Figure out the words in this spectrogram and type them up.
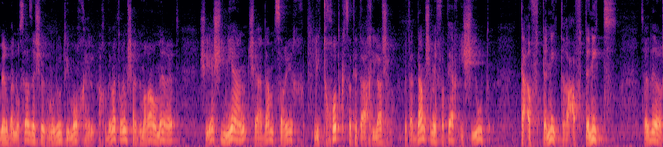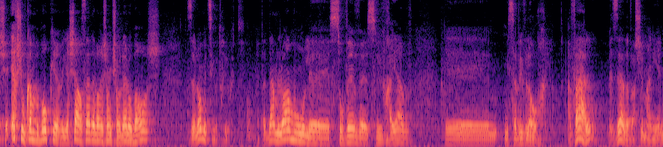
אומר, בנושא הזה של התמודדות עם אוכל, אנחנו באמת רואים שהגמרא אומרת שיש עניין שהאדם צריך לדחות קצת את האכילה שלו. זאת אומרת, אדם שמפתח אישיות תאוותנית, רעבתנית, בסדר? שאיך שהוא קם בבוקר, ישר זה הדבר הראשון שעולה לו בראש, זה לא מציאות חיובית. אומרת, אדם לא אמור לסובב אה, סביב חייו אה, מסביב לאוכל. אבל, וזה הדבר שמעניין,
